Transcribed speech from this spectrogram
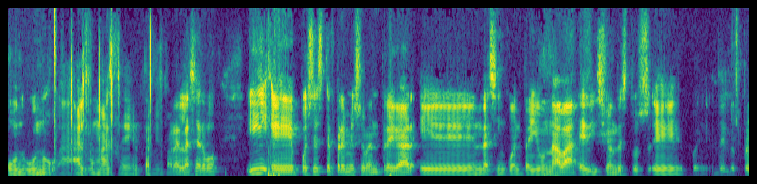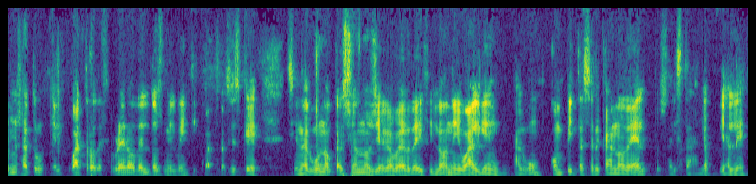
algo más eh, también para el acervo. Y eh, pues este premio se va a entregar en la 51 edición de estos, eh, de los premios Saturn, el 4 de febrero del 2024. Así es que si en alguna ocasión nos llega a ver Dave Filoni o alguien, algún compita cercano de él, pues ahí está, yo ya le,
